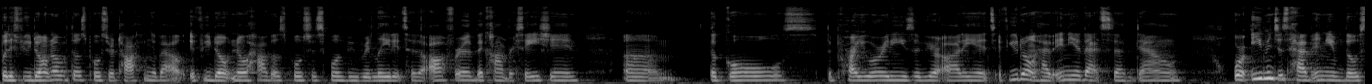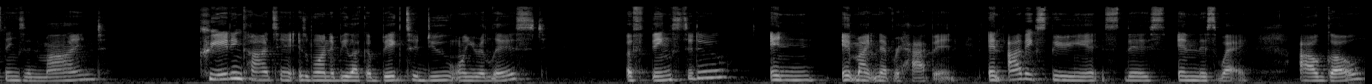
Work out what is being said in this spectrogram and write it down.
but if you don't know what those posts are talking about, if you don't know how those posts are supposed to be related to the offer, the conversation, um, the goals, the priorities of your audience, if you don't have any of that stuff down, or even just have any of those things in mind, creating content is going to be like a big to do on your list of things to do, and it might never happen. And I've experienced this in this way. I'll go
